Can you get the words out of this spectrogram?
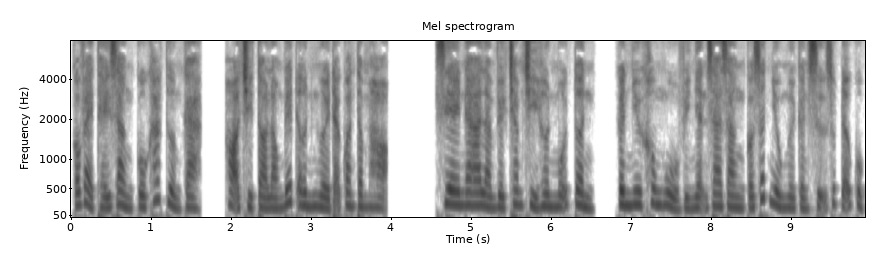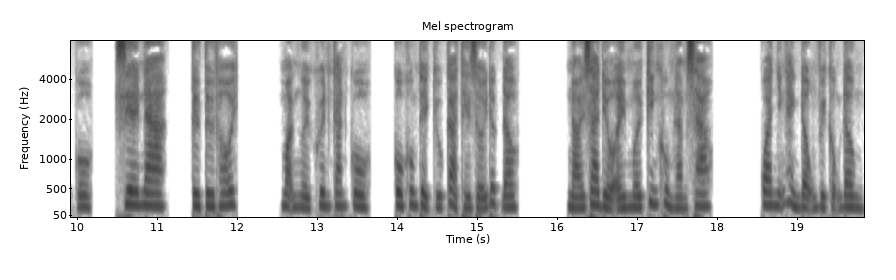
có vẻ thấy rằng cô khác thường cả. Họ chỉ tỏ lòng biết ơn người đã quan tâm họ. Siena làm việc chăm chỉ hơn mỗi tuần, gần như không ngủ vì nhận ra rằng có rất nhiều người cần sự giúp đỡ của cô. Siena từ từ thôi. Mọi người khuyên can cô cô không thể cứu cả thế giới được đâu nói ra điều ấy mới kinh khủng làm sao? Qua những hành động vì cộng đồng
